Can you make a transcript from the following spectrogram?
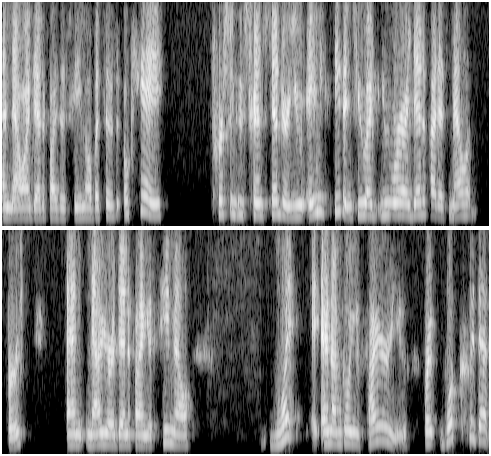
and now identifies as female but says okay person who's transgender you amy stevens you you were identified as male birth and now you're identifying as female. What and i'm going to fire you right what could that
